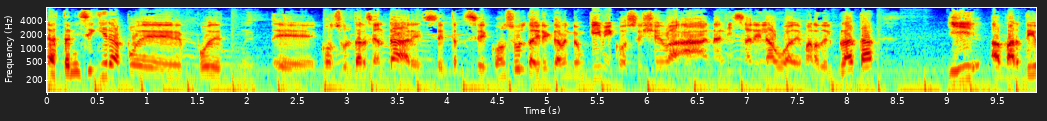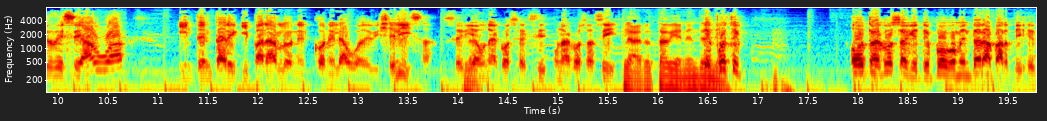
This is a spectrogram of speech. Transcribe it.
hasta ni siquiera puede, puede eh, consultarse Antares, se, se consulta directamente a un químico, se lleva a analizar el agua de Mar del Plata y a partir de ese agua intentar equipararlo en el, con el agua de Villeliza. Sería una cosa una cosa así. Claro, está bien, entendí. Después te, Otra cosa que te puedo comentar a partir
